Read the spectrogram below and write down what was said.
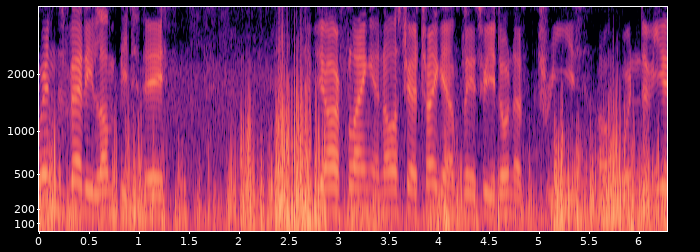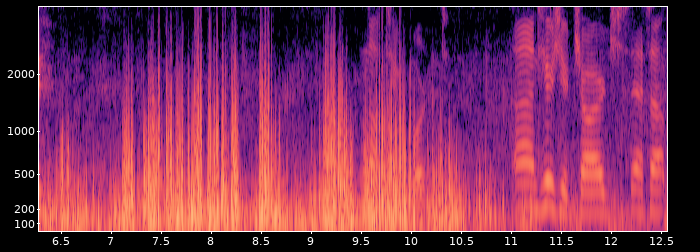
Wind's very lumpy today. If you are flying in Austria, try get a place where you don't have trees upwind of you. Not too important. And here's your charge setup.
